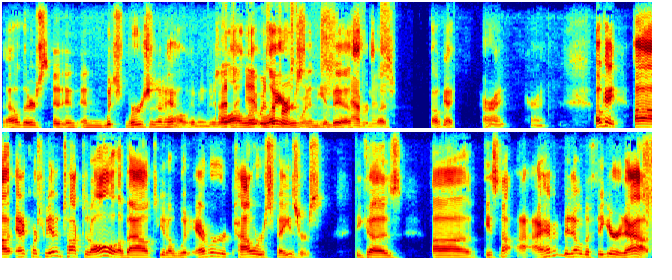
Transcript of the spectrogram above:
well there's in, in which version of hell i mean there's I a lot of it was the layers first one, in the abyss and Avernus. Okay. All right. All right. Okay. Uh, and of course, we haven't talked at all about you know whatever powers phasers because uh, it's not. I, I haven't been able to figure it out.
